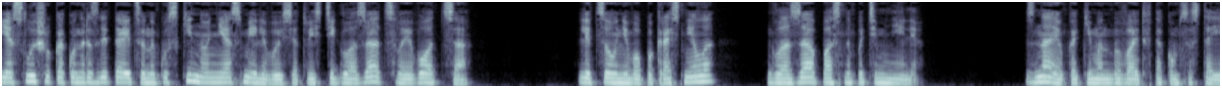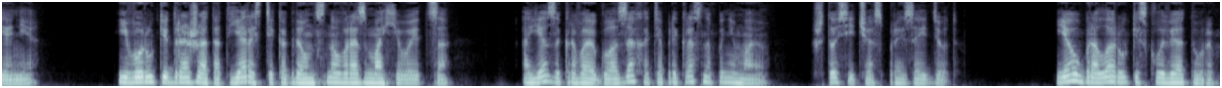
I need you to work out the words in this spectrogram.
Я слышу, как он разлетается на куски, но не осмеливаюсь отвести глаза от своего отца. Лицо у него покраснело, глаза опасно потемнели. Знаю, каким он бывает в таком состоянии. Его руки дрожат от ярости, когда он снова размахивается, а я закрываю глаза, хотя прекрасно понимаю, что сейчас произойдет. Я убрала руки с клавиатуры.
